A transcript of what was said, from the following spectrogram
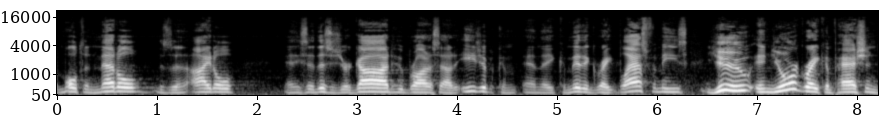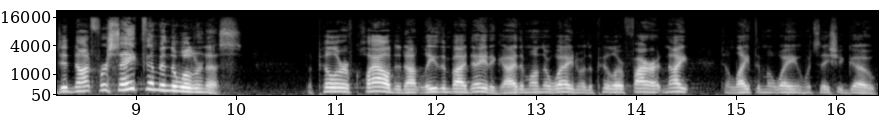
molten metal, this is an idol. And he said, This is your God who brought us out of Egypt. And they committed great blasphemies. You, in your great compassion, did not forsake them in the wilderness. The pillar of cloud did not leave them by day to guide them on their way, nor the pillar of fire at night to light them away in which they should go.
